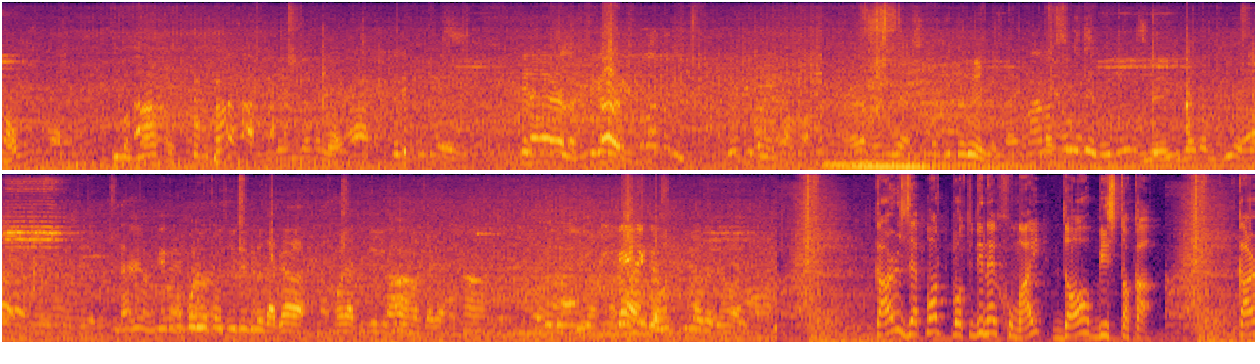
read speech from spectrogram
goed. Ibu apa? কাৰ জেপত প্ৰতিদিনে সোমাই দহ বিছ টকা। কাৰ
